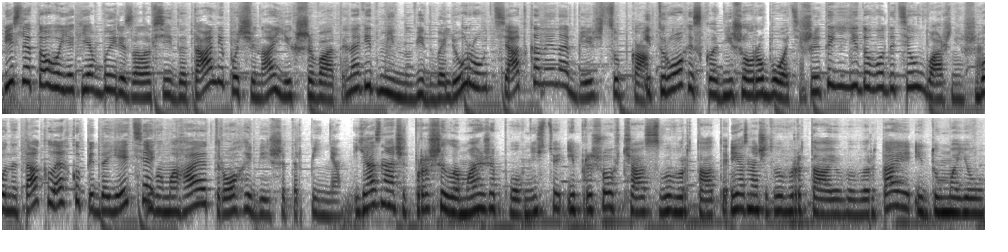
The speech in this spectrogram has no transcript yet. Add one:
Після того, як я вирізала всі деталі, починаю їх шивати. На відміну від велюру, ця тканина більш цупка і трохи складніша у роботі. Шити її доводиться уважніше, бо не так легко піддається і вимагає трохи більше терпіння. Я, значить, прошила майже повністю і прийшов час вивертати. Я, значить, вивертаю, вивертаю і думаю,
